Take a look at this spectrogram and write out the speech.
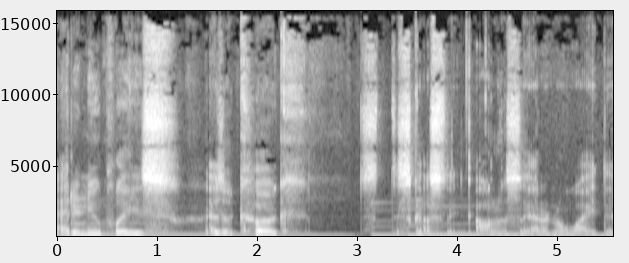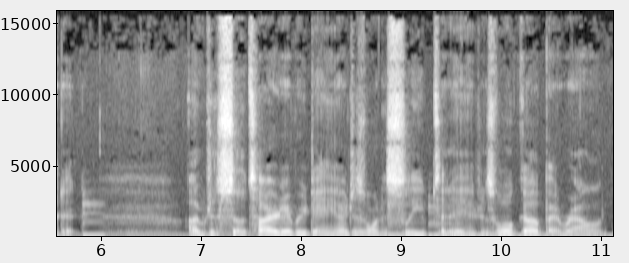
at a new place as a cook. It's disgusting, honestly. I don't know why I did it. I'm just so tired every day. I just want to sleep today. I just woke up around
